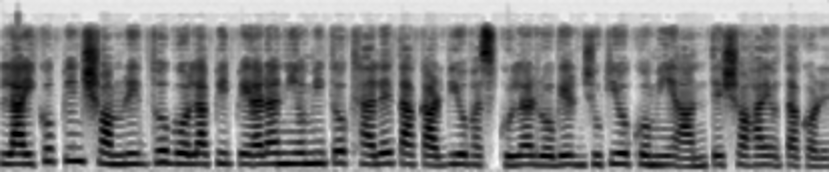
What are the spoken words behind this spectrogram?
লাইকোপিন সমৃদ্ধ গোলাপি পেয়ারা নিয়মিত খেলে তা কার্ডিওভাস্কুলার রোগের ঝুঁকিও কমিয়ে আনতে সহায়তা করে।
